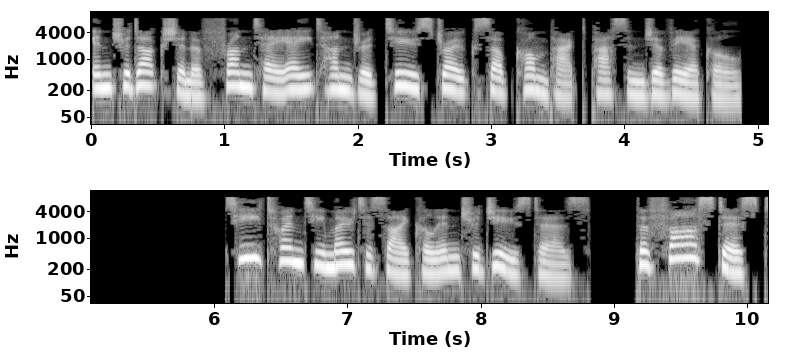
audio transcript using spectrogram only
introduction of Fronte 800 two-stroke subcompact passenger vehicle. T20 motorcycle introduced as the fastest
